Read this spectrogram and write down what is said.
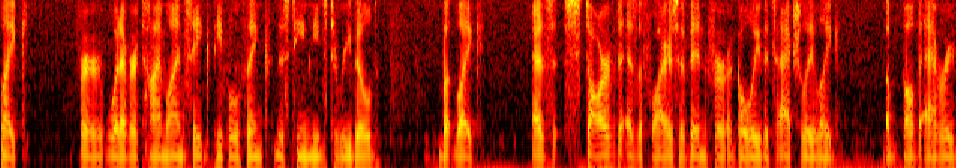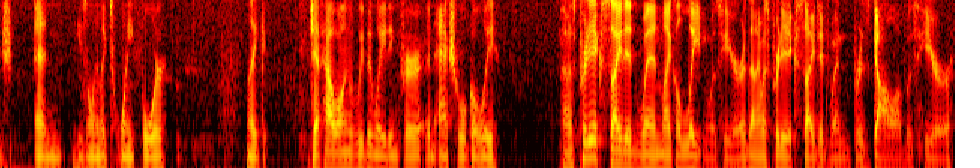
like, for whatever timeline sake, people think this team needs to rebuild, but like, as starved as the Flyers have been for a goalie that's actually like above average, and he's only like 24. Like, Jeff, how long have we been waiting for an actual goalie? I was pretty excited when Michael Leighton was here. Then I was pretty excited when Bryzgalov was here.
